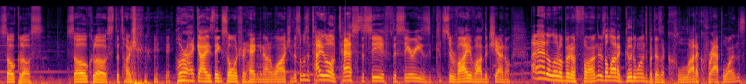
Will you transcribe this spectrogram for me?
so close. So close to target. Alright guys, thanks so much for hanging out and watching. This was a tiny little test to see if the series could survive on the channel. I had a little bit of fun. There's a lot of good ones, but there's a lot of crap ones.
